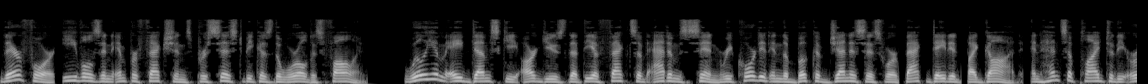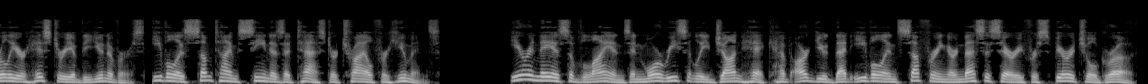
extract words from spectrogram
Therefore, evils and imperfections persist because the world is fallen. William A. Dembski argues that the effects of Adam's sin recorded in the Book of Genesis were backdated by God, and hence applied to the earlier history of the universe. Evil is sometimes seen as a test or trial for humans. Irenaeus of Lyons and more recently John Hick have argued that evil and suffering are necessary for spiritual growth.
